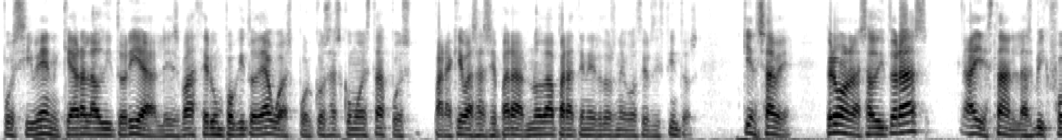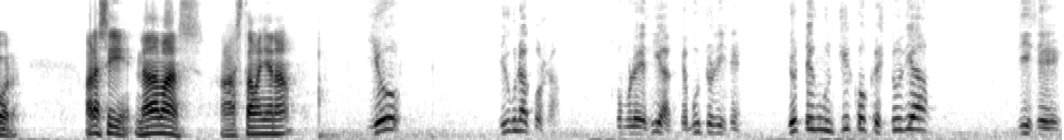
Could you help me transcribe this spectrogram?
pues si ven que ahora la auditoría les va a hacer un poquito de aguas por cosas como estas, pues ¿para qué vas a separar? No da para tener dos negocios distintos. ¿Quién sabe? Pero bueno, las auditoras, ahí están, las Big Four. Ahora sí, nada más. Hasta mañana. Yo digo una cosa, como le decía, que muchos dicen, yo tengo un chico que estudia, dice,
